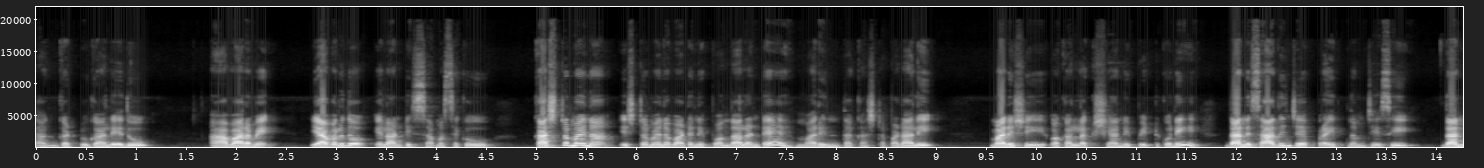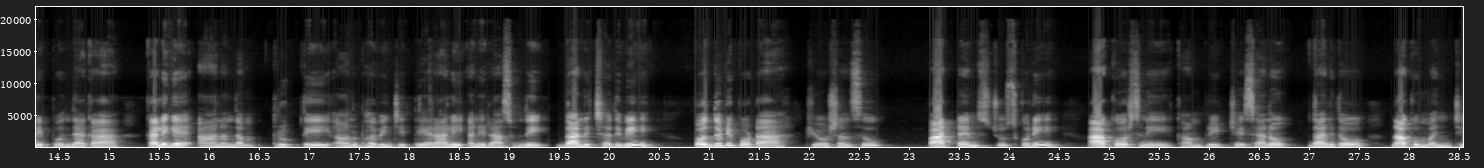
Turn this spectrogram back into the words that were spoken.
తగ్గట్టుగా లేదు. ఆ వారమే ఎవరిదో ఇలాంటి సమస్యకు కష్టమైన ఇష్టమైన వాటిని పొందాలంటే మరింత కష్టపడాలి. మనిషి ఒక లక్ష్యాన్ని పెట్టుకొని దాన్ని సాధించే ప్రయత్నం చేసి దాన్ని పొందాక కలిగే ఆనందం తృప్తి అనుభవించి తీరాలి అని రాసుంది. దాన్ని చదివి పొద్దుటి పూట ట్యూషన్సు పార్ట్ టైమ్స్ చూసుకొని ఆ కోర్సుని కంప్లీట్ చేశాను. దానితో నాకు మంచి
